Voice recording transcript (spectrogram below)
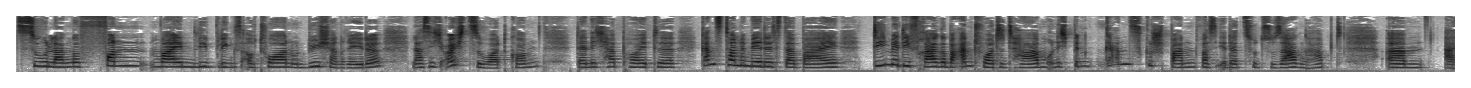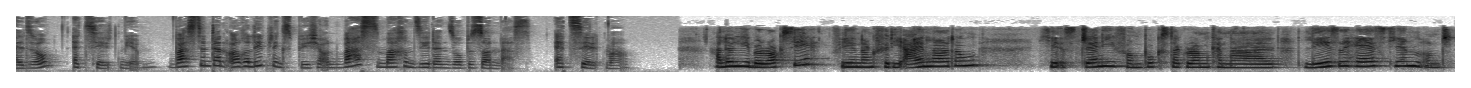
zu lange von meinen Lieblingsautoren und Büchern rede, lasse ich euch zu Wort kommen, denn ich habe heute ganz tolle Mädels dabei, die mir die Frage beantwortet haben und ich bin ganz gespannt, was ihr dazu zu sagen habt. Ähm, also, erzählt mir, was sind denn eure Lieblingsbücher und was machen sie denn so besonders? Erzählt mal. Hallo liebe Roxy, vielen Dank für die Einladung. Hier ist Jenny vom Bookstagram-Kanal Lesehäschen und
